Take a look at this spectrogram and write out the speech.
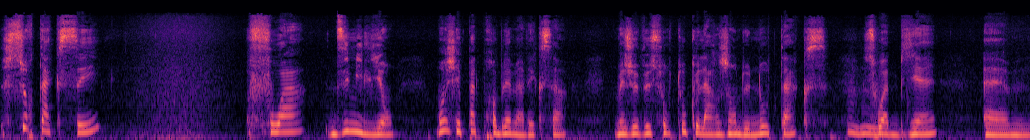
surtaxé fois 10 millions. Moi, j'ai pas de problème avec ça. Mais je veux surtout que l'argent de nos taxes soit bien, euh,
